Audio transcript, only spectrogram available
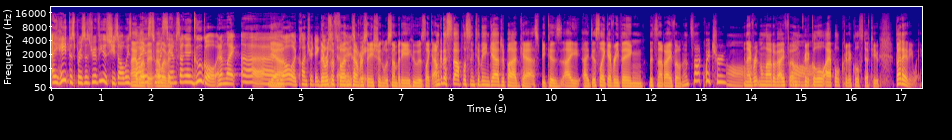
I hate this person's reviews. She's always biased towards Samsung it. and Google, and I'm like, ah, yeah. y'all are contradicting. There was a fun conversation with somebody who was like, I'm going to stop listening to the Engadget podcast because I I dislike everything that's not iPhone. And it's not quite true. Aww. And I've written a lot of iPhone Aww. critical, Apple critical stuff too. But anyway,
